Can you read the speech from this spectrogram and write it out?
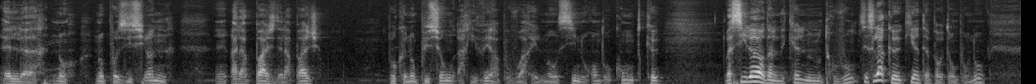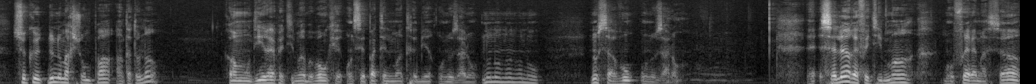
Elle euh, nous, positionne hein, à la page de la page pour que nous puissions arriver à pouvoir réellement aussi nous rendre compte que voici l'heure dans laquelle nous nous trouvons. C'est cela qui est important pour nous. Ce que nous ne marchons pas en tâtonnant. Comme on dirait effectivement, bon, on ne sait pas tellement très bien où nous allons. Non, non, non, non, non. Nous savons où nous allons. Euh, c'est l'heure, effectivement, mon frère et ma soeur,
